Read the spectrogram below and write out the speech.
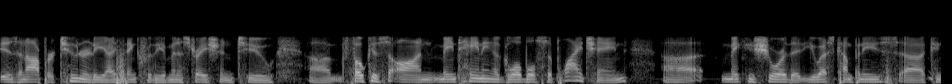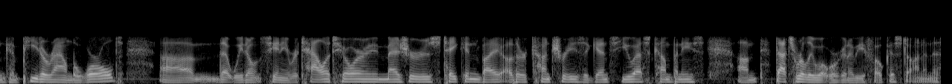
is an opportunity, I think, for the administration to um, focus on maintaining a global supply chain, uh, making sure that U.S. companies uh, can compete around the world, um, that we don't see any retaliatory measures taken by other countries against U.S. companies. Um, that's really what we're going to be focused on in this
